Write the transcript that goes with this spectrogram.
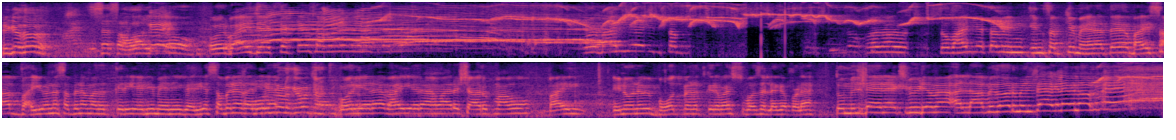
ठीक है सर सवाल करो। और भाई देख सकते हैं ने मेहनत है। और भाई ये इन सब तो भाई ये सब इन इन सब की मेहनत है। भाई साहब भाइयों ने सबने मदद करी है नहीं मैंने नहीं करी है सबने करी है। और ये रहा भाई ये रहा हमारे शाहरुख मामू। भाई इन्होंने भी बहुत मेहनत करी भाई सुबह से लेके पड़े है। तो मिलते हैं नेक्स्ट वीडियो में। अल्लाह हाफिज और मिलते हैं अगले ब्लॉग में।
